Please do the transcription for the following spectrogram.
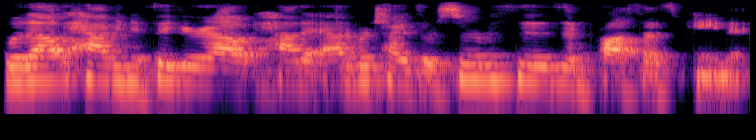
without having to figure out how to advertise their services and process payment.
